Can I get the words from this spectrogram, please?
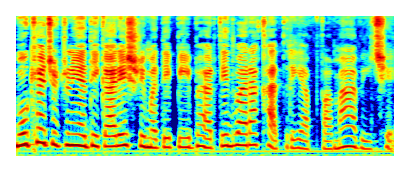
મુખ્ય ચૂંટણી અધિકારી શ્રીમતી પી ભારતી દ્વારા ખાતરી આપવામાં આવી છે.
